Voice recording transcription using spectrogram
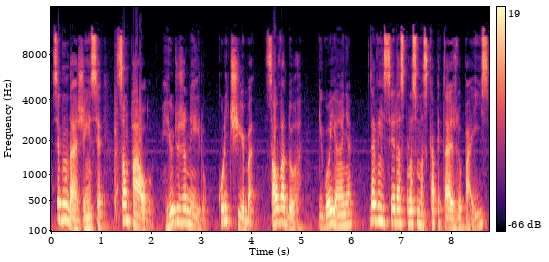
Segundo a agência, São Paulo, Rio de Janeiro, Curitiba, Salvador e Goiânia devem ser as próximas capitais do país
